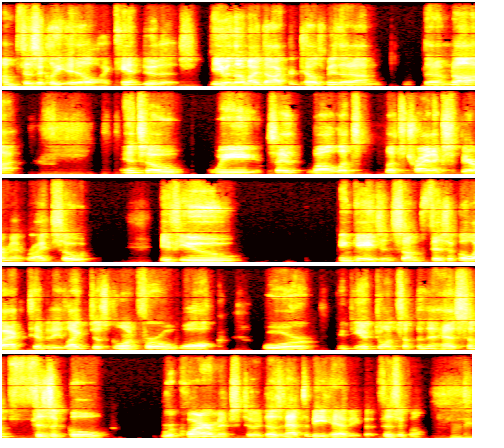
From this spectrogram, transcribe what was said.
I'm physically ill. I can't do this, even though my doctor tells me that I'm that I'm not. And so we say, well, let's let's try an experiment, right? So if you engage in some physical activity, like just going for a walk or you know doing something that has some physical requirements to it. it doesn't have to be heavy, but physical. Mm-hmm.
